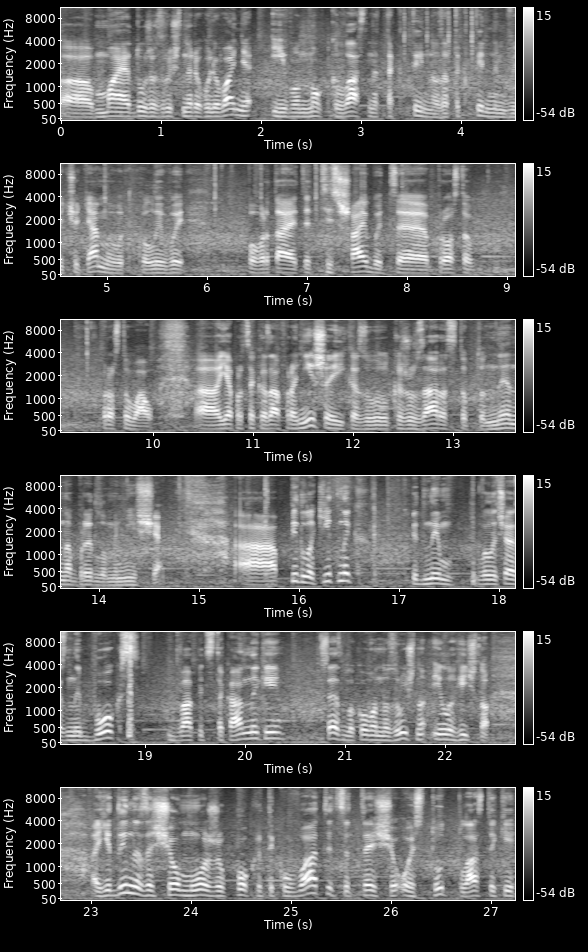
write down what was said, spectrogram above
е, має дуже зручне регулювання, і воно класне тактильно, за тактильними відчуттями. От коли ви повертаєте ці шайби, це просто Просто вау. Я про це казав раніше і кажу, кажу зараз, тобто не набридло мені ще. Підлокітник, під ним величезний бокс, два підстаканники. Все зблоковано зручно і логічно. Єдине, за що можу покритикувати, це те, що ось тут пластики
